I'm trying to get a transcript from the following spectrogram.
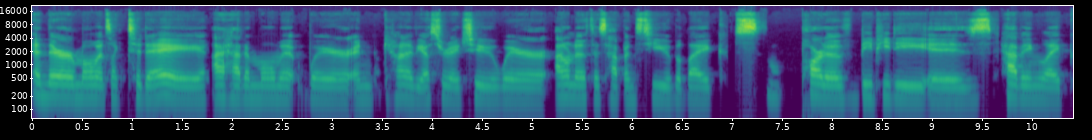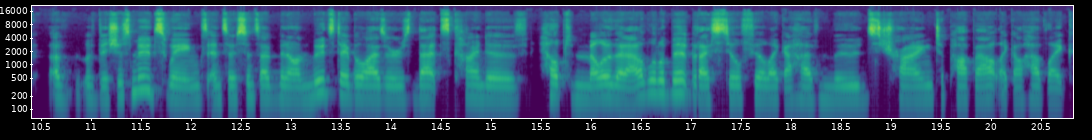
and there are moments like today i had a moment where and kind of yesterday too where i don't know if this happens to you but like part of bpd is having like a, a vicious mood swings and so since i've been on mood stabilizers that's kind of helped mellow that out a little bit but i still feel like i have moods trying to pop out like i'll have like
